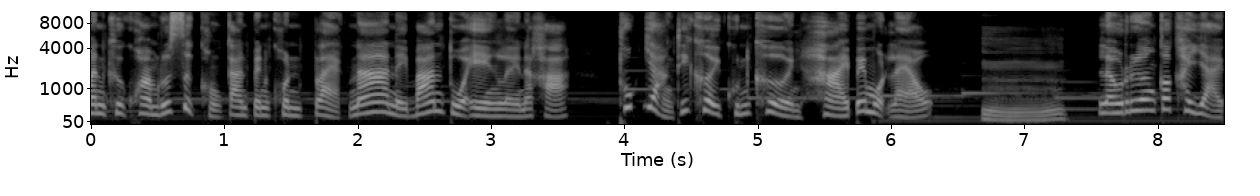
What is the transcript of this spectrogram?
มันคือความรู้สึกของการเป็นคนแปลกหน้าในบ้านตัวเองเลยนะคะ ทุกอย่างที่เคยคุ้นเคยหายไปหมดแล้วอืมแล้วเรื่องก็ขยาย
